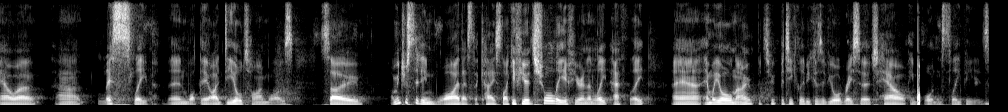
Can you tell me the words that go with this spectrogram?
hour uh, less sleep than what their ideal time was. So I'm interested in why that's the case. Like, if you're surely if you're an elite athlete, uh, and we all know, particularly because of your research, how important sleep is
